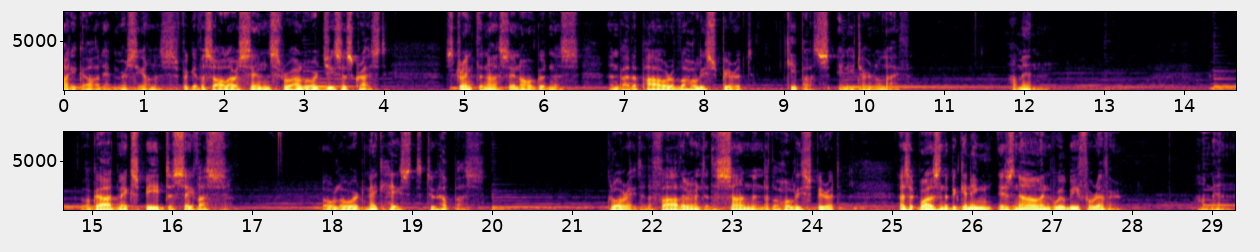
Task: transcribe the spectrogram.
Almighty God, have mercy on us. Forgive us all our sins through our Lord Jesus Christ. Strengthen us in all goodness, and by the power of the Holy Spirit, keep us in eternal life. Amen. O God, make speed to save us. O Lord, make haste to help us. Glory to the Father, and to the Son, and to the Holy Spirit, as it was in the beginning, is now, and will be forever. Amen.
